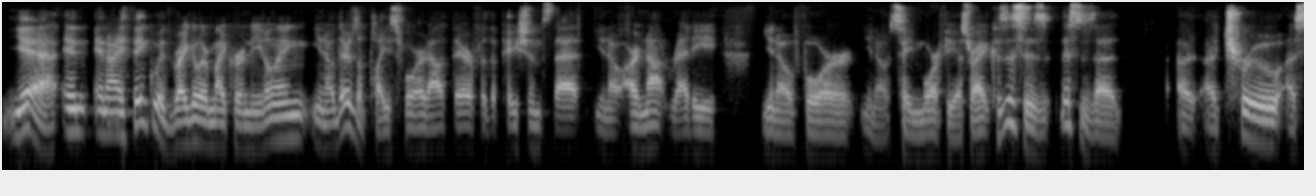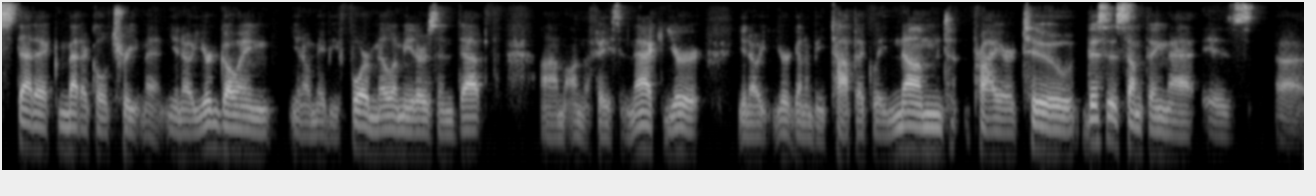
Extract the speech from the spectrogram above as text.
Yeah, and and I think with regular microneedling, you know, there's a place for it out there for the patients that, you know, are not ready, you know, for, you know, say Morpheus, right? Because this is this is a, a a true aesthetic medical treatment. You know, you're going, you know, maybe four millimeters in depth um, on the face and neck. You're, you know, you're going to be topically numbed prior to. This is something that is uh,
